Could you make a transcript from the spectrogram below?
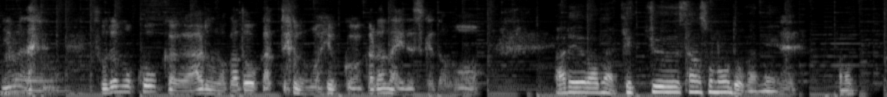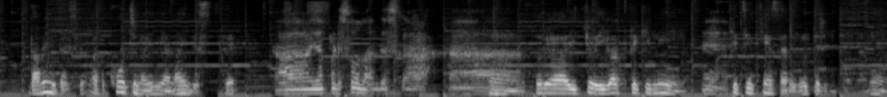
今、それも効果があるのかどうかっていうのもよくわからないですけども。あれはな、血中酸素濃度がね、ねあの、ダメみたいですよ。あと、コーチの意味はないんですって。ああ、やっぱりそうなんですか。あうん、それは一応医学的に血液検査で出てるみたいなね。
